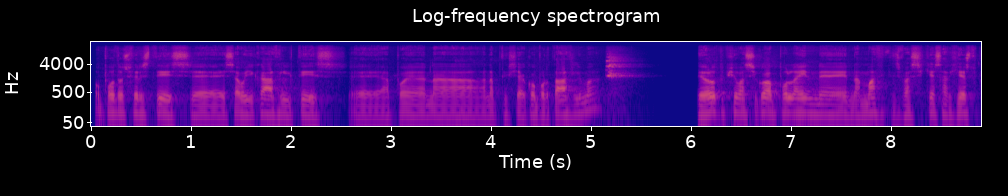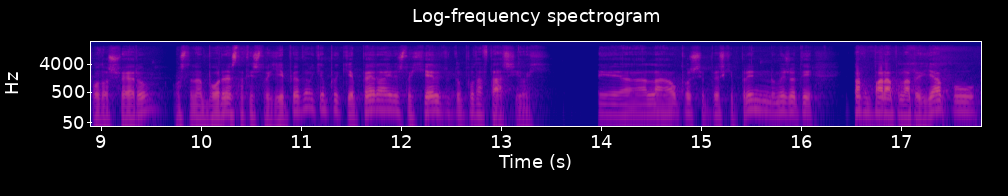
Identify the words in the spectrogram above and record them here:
ο ποδοσφαιριστής, ε, εισαγωγικά αθλητής ε, από ένα αναπτυξιακό πρωτάθλημα, θεωρώ ότι το πιο βασικό από όλα είναι να μάθει τις βασικές αρχές του ποδοσφαίρου, ώστε να μπορεί να σταθεί στο γήπεδο και από εκεί και πέρα είναι στο χέρι του το που θα φτάσει ή όχι. Ε, αλλά όπως είπες και πριν, νομίζω ότι υπάρχουν πάρα πολλά παιδιά που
